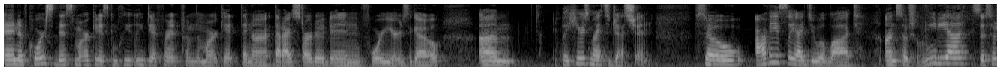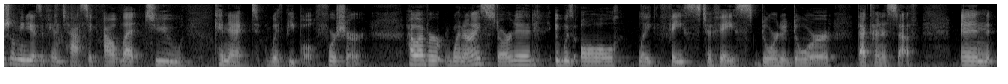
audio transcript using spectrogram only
And of course, this market is completely different from the market than I, that I started in four years ago. Um, but here's my suggestion. So, obviously, I do a lot on social media. So, social media is a fantastic outlet to connect with people for sure. However, when I started, it was all like face to face, door to door, that kind of stuff. And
